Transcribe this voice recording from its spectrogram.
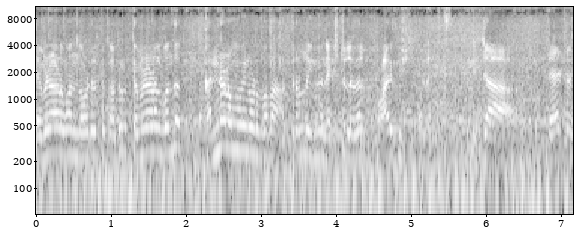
ತಮಿಳ್ನಾಡಿಗೆ ಬಂದು ನೋಡಿದ್ದಕ್ಕೆ ಅದ್ರ ತಮಿಳ್ನಾಡಲ್ಲಿ ಬಂದು ಕನ್ನಡ ಮೂವಿ ನೋಡ್ಬೋದ? ಅದರಲ್ಲೂ ಇನ್ನೂ ನೆಕ್ಸ್ಟ್ ಲೆವೆಲ್ ಭಾರಿ ಖುಷಿ ಇದೆ. ನಿಜ. ಥಿಯೇಟರ್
